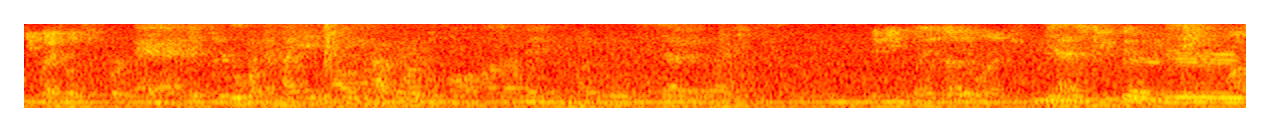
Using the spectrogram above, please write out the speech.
you might as well just portable. I will sack And you play another one. treasures.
